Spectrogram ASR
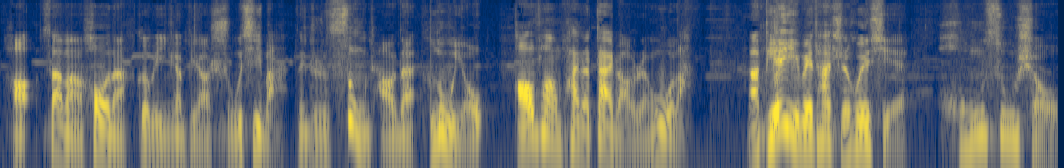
好，再往后呢，各位应该比较熟悉吧？那就是宋朝的陆游，豪放派的代表人物了啊！别以为他只会写“红酥手，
